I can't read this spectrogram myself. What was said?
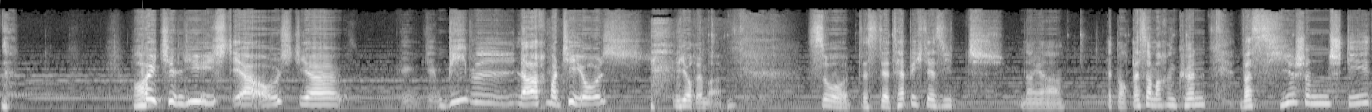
Heute liest er aus der Bibel nach Matthäus. Wie auch immer. So, das, der Teppich, der sieht, naja, hätte man auch besser machen können. Was hier schon steht,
